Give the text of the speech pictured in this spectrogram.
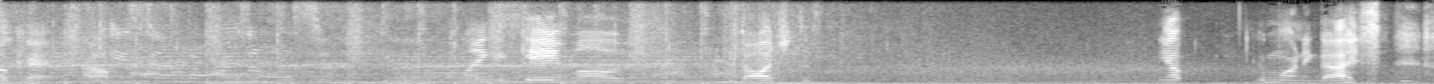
Okay. Um, playing a game of dodge the. Yep. Good morning, guys.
